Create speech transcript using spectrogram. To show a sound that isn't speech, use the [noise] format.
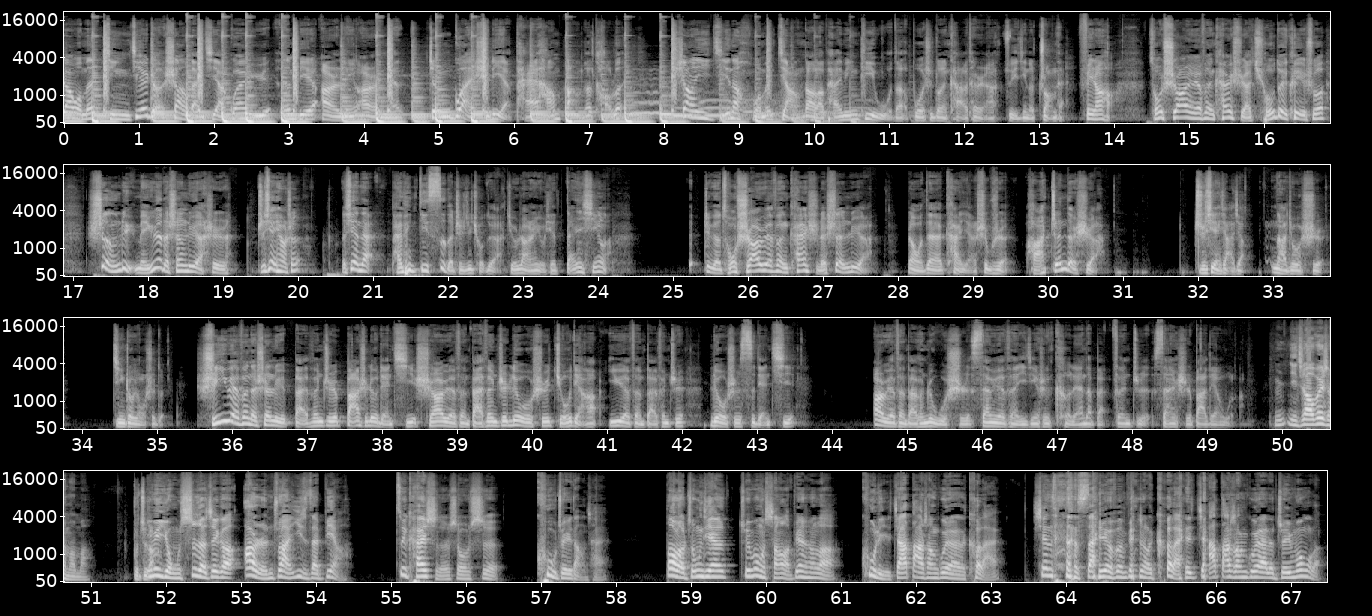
让我们紧接着上半期啊，关于 NBA 二零二二年争冠实力排行榜的讨论。上一集呢，我们讲到了排名第五的波士顿凯尔特人啊，最近的状态非常好。从十二月份开始啊，球队可以说胜率每月的胜率啊是直线上升。那现在排名第四的这支球队啊，就让人有些担心了。这个从十二月份开始的胜率啊。让我再来看一眼，是不是好像真的是啊，直线下降？那就是金州勇士队，十一月份的胜率百分之八十六点七，十二月份百分之六十九点二，一月份百分之六十四点七，二月份百分之五十，三月份已经是可怜的百分之三十八点五了。你你知道为什么吗？不知道，因为勇士的这个二人转一直在变啊。最开始的时候是库追挡拆。到了中间，追梦伤了，变成了库里加大伤归来的克莱。现在的三月份变成了克莱加大伤归来的追梦了。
